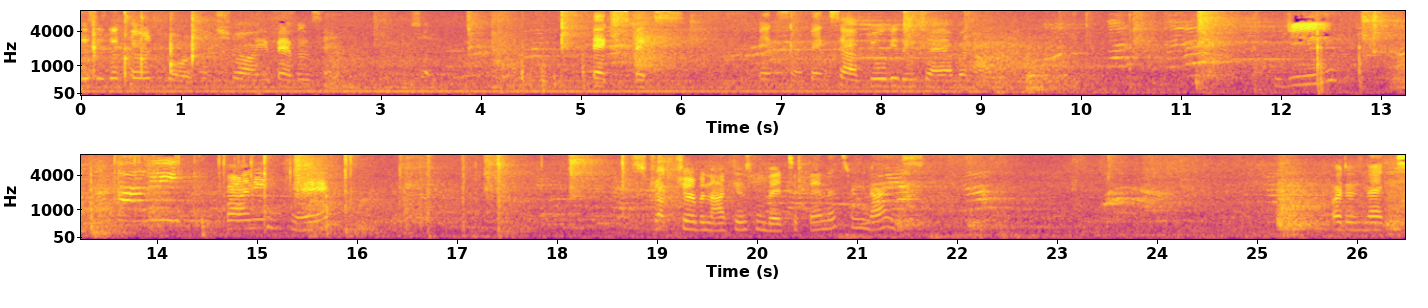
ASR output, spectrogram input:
This is the third floor अच्छा ये पेबल्स हैं पेक्स पेक्स पेक्स है पेक्स है आप जो भी दिन चाहे आप बनाओ जी पानी है स्ट्रक्चर बना के उसमें बैठ सकते हैं that's very nice What is next?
